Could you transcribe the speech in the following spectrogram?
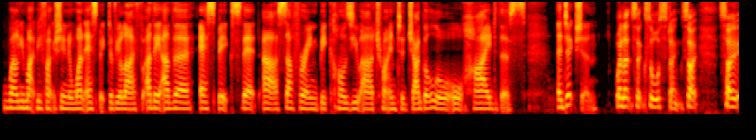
while you might be functioning in one aspect of your life, are there other aspects that are suffering because you are trying to juggle or, or hide this addiction? Well, it's exhausting. So so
